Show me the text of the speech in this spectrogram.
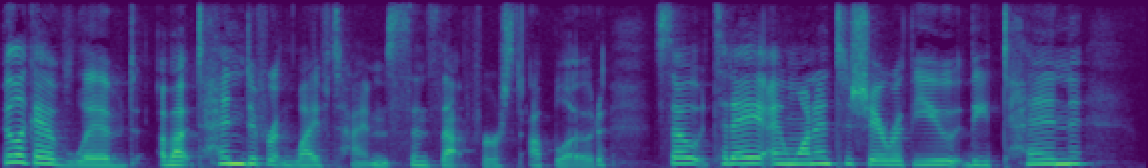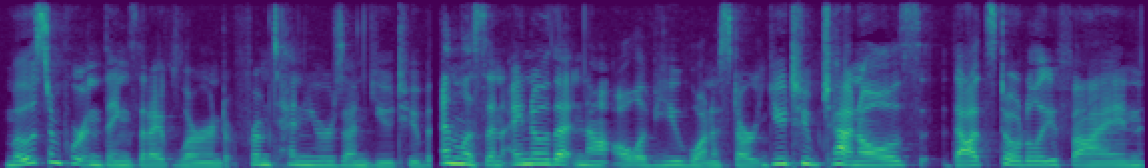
feel like I have lived about 10 different lifetimes since that first upload. So today I wanted to share with you the 10 most important things that I've learned from 10 years on YouTube. And listen, I know that not all of you want to start YouTube channels. That's totally fine.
